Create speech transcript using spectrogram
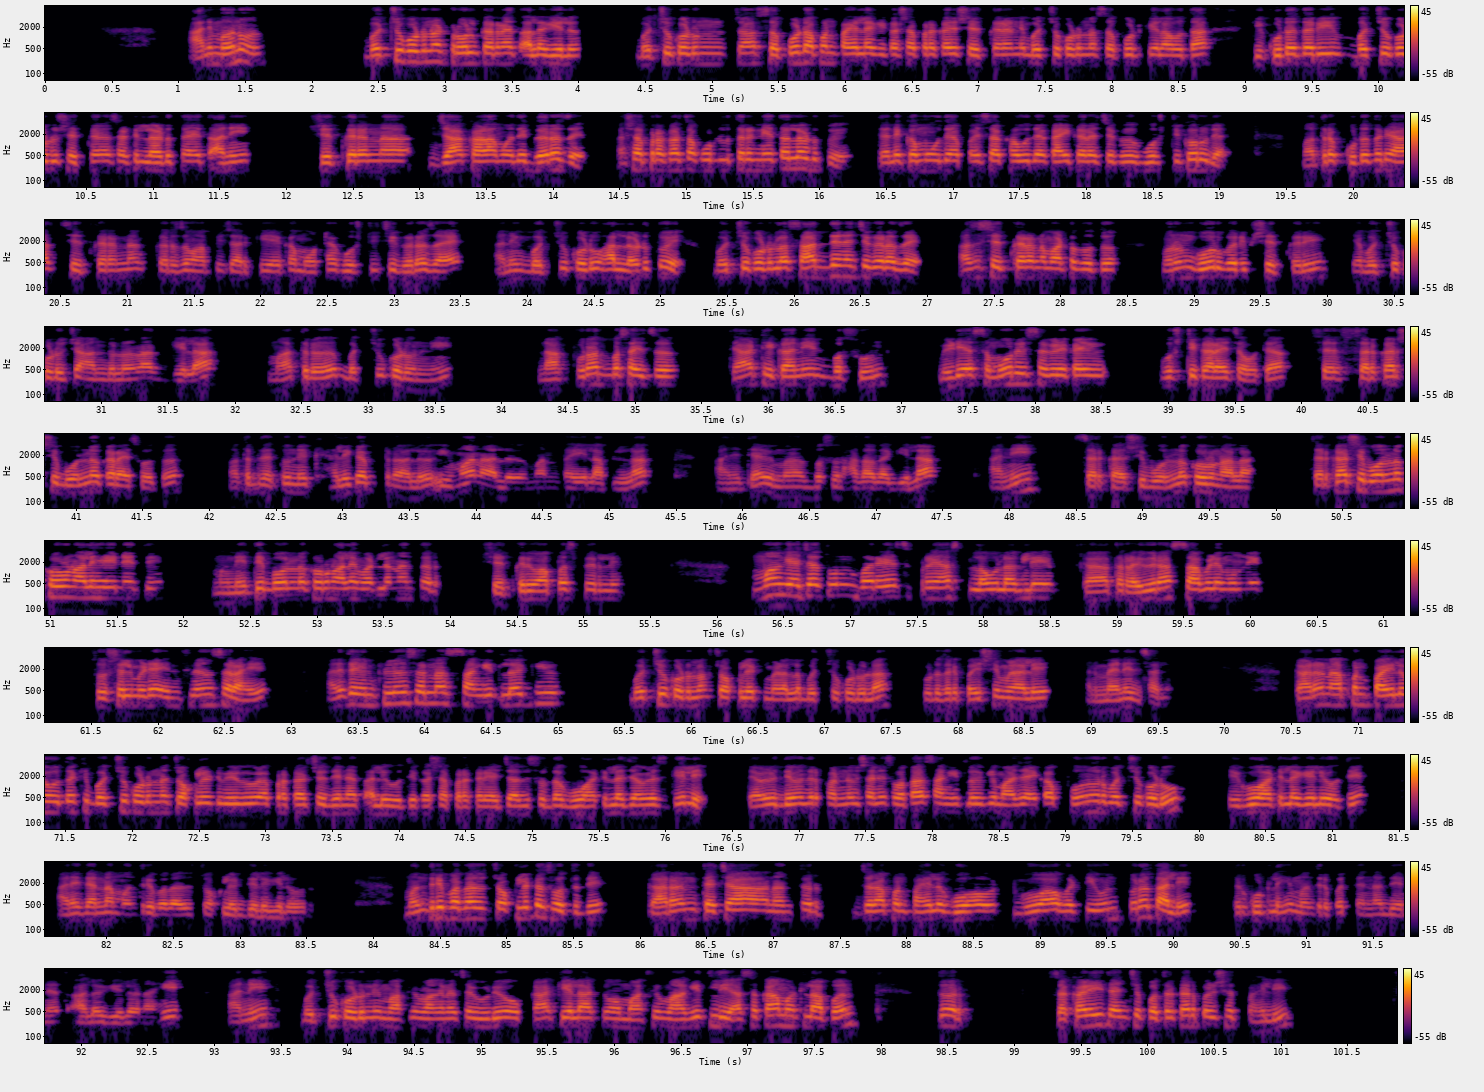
आणि म्हणून बच्चू कडून ट्रोल करण्यात आलं गेलं. बच्चू कडूंचा सपोर्ट आपण पाहिला की कशा प्रकारे शेतकऱ्यांनी बच्चू कडूंना सपोर्ट केला होता की कुठेतरी बच्चू कडू शेतकऱ्यांसाठी लढतायत आणि शेतकऱ्यांना ज्या काळामध्ये गरज आहे अशा प्रकारचा कुठला तरी नेता लढतोय. त्याने कमवू द्या पैसा खाऊ द्या काय करायच्या गोष्टी करू द्या. मात्र कुठंतरी आज शेतकऱ्यांना कर्जमाफी सारखी एका मोठ्या गोष्टीची गरज आहे आणि बच्चू कडू हा लढतोय. बच्चू कडूला साथ देण्याची गरज आहे असं शेतकऱ्यांना वाटत होतं. म्हणून गोरगरीब शेतकरी या बच्चू कडूच्या आंदोलनात गेला. मात्र बच्चू कडूंनी नागपुरात बसायचं. त्या ठिकाणी बसून मीडिया समोर हे सगळे काही गोष्टी करायच्या होत्या. सरकारशी बोलणं करायचं होतं. मात्र त्यातून एक हेलिकॉप्टर आलं विमान आलं म्हणता येईल आपल्याला. आणि त्या विमानात बसून हा दादा गेला आणि सरकारशी बोलणं करून आला. सरकारशी बोलणं करून आले हे नेते. मग नेते बोलणं करून आले म्हटल्यानंतर शेतकरी वापस फिरले. मग याच्यातून बरेच प्रयास लावू लागले. का आता रविराज साबळे म्हणून एक सोशल मीडिया इन्फ्लुएन्सर आहे. आणि त्या इन्फ्लुएन्सरनं सांगितलं की बच्चू कडूला चॉकलेट मिळालं बच्चू कडूला कुठेतरी पैसे मिळाले आणि मॅनेज झाले. कारण आपण पाहिलं होतं की बच्चू कडूंना चॉकलेट वेगवेगळ्या प्रकारचे देण्यात आले होते. कशा प्रकारे? याच्या आधी सुद्धा गुवाहाटीला ज्यावेळेस गेले त्यावेळेस देवेंद्र फडणवीसांनी स्वतः सांगितलं की माझ्या एका फोनवर बच्चू कडू हे गुवाहाटीला गेले होते आणि त्यांना मंत्रिपदाचं चॉकलेट दिलं गेलं होतं. मंत्रिपदाचं चॉकलेटच होतं ते. कारण त्याच्यानंतर जर आपण पाहिलं गुवा गुवाहाटीहून परत आले तर कुठलंही मंत्रिपद त्यांना देण्यात आलं गेलं नाही. आणि बच्चू कडूंनी माफी मागण्याचा व्हिडिओ का केला किंवा माफी मागितली असं का म्हटलं आपण? तर सकाळी त्यांची पत्रकार परिषद पाहिली.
